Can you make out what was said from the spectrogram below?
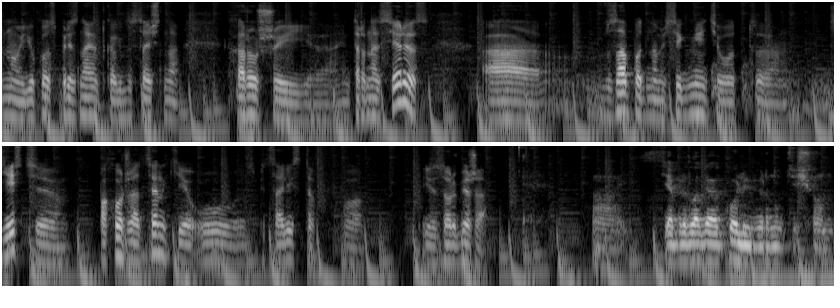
ну, ЮКОС признают как достаточно хороший э, интернет-сервис, а в западном сегменте вот э, есть э, похожие оценки у специалистов из-за рубежа. Я предлагаю Коле вернуть еще. Он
